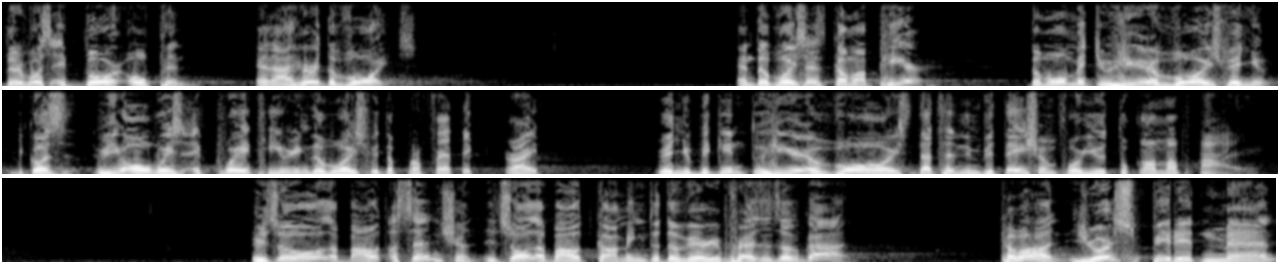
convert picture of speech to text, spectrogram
There was a door open, and I heard the voice. And the voice says, Come up here. The moment you hear a voice, when you because we always equate hearing the voice with the prophetic, right? When you begin to hear a voice, that's an invitation for you to come up high. It's all about ascension. It's all about coming to the very presence of God. Come on, your spirit man,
